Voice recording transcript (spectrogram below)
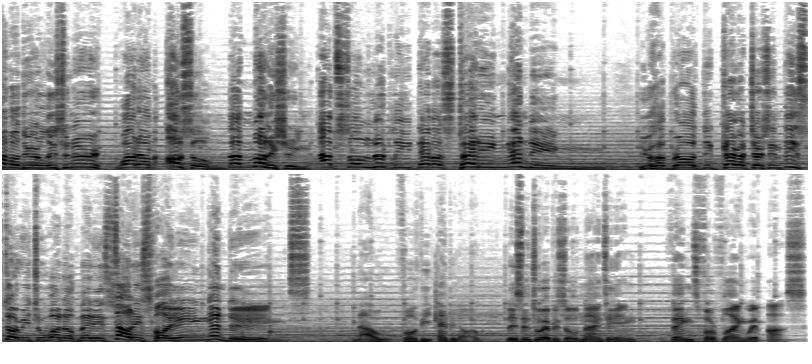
Bravo, dear listener! What an awesome, demolishing, absolutely devastating ending! You have brought the characters in this story to one of many satisfying endings. Now for the epilogue. Listen to episode 19. Thanks for flying with us.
